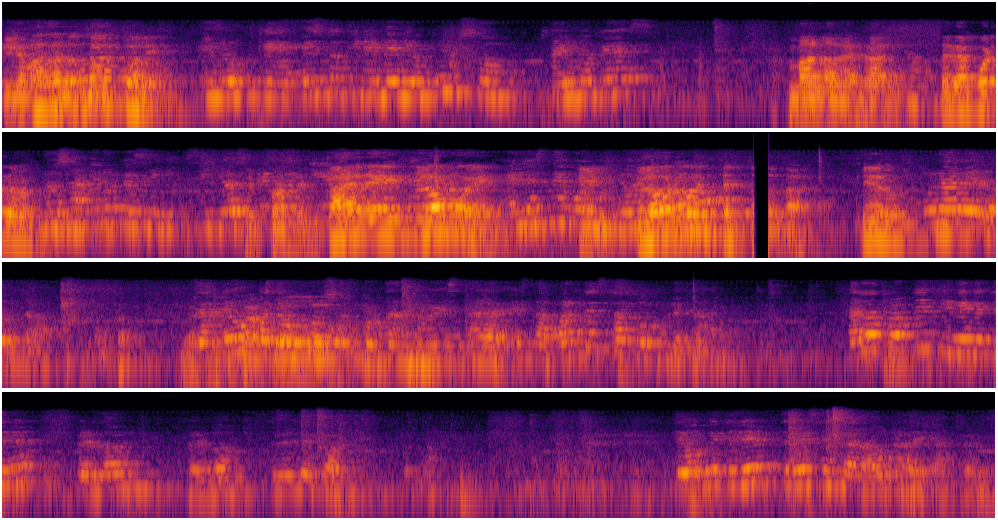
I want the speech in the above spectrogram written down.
¿Y la masa total cuál es? En lo que esto tiene medio pulso, ¿sabéis lo que es? Más la de radio. ¿Estás de acuerdo o no? No sabéis lo que sí. Si yo El porcentaje por de cloro es en este el cloro escribo entre el total. Quiero. Una redonda. Ya tengo cuatro pulsos, por tanto, esta, esta parte está completa. Cada parte tiene que tener, perdón, perdón, tres de cuatro, perdón. Tengo que tener tres en cada una de ellas, perdón.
